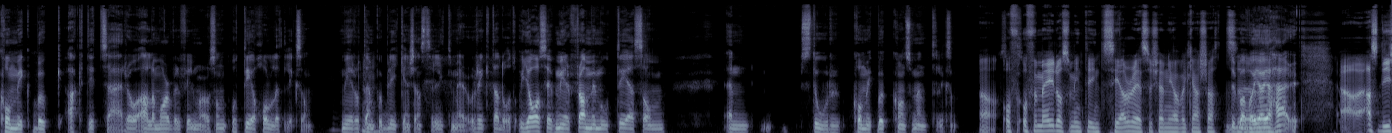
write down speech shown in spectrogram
comic book-aktigt så här och alla Marvel-filmer och sånt, åt det hållet liksom. Mer åt den Mm. publiken känns det lite mer riktad åt. Och jag ser mer fram emot det som en stor comic book-konsument liksom. Ja, och, och för mig då som inte är intresserad av det så känner jag väl kanske att Du bara, eh, vad gör jag här? Ja, alltså det är,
